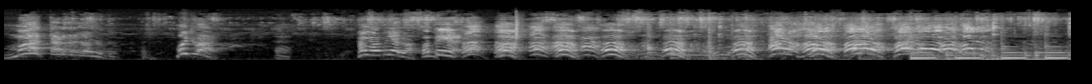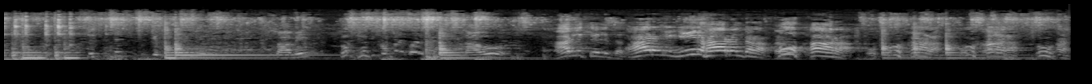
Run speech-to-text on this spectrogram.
ಮಾತಾಡಿದ್ರೆ ನೋಡುದು ಹಾಗೆ ಒಪ್ಪಿಗೆ ಅಲ್ವಾ ಒಪ್ಪಿಗೆ ಹ? ಹ? ಹ? ಹ? ಹ? ಹಾರ, ಹಾರ, ಹಾರ, ಹಾರ, ಹಾರ. ಸ್ವಾಮಿ ನಾವು ಹಾರ್ಲಿಕ್ಕೆ ಹೇಳಿದ್ದ ಹಾರಲ್ಲಿ ನೀನು ಹಾರ ಅಂತಳ ಹೂ ಹಾರ ಹೂ ಹಾರ ಹೂ ಹಾರ ಹೂ ಹಾರ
